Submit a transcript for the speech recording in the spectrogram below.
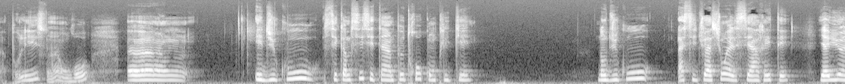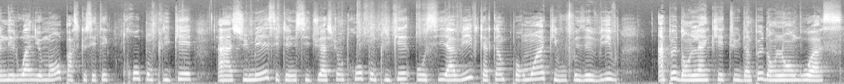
la police, hein, en gros. Euh, et du coup, c'est comme si c'était un peu trop compliqué. Donc du coup, la situation, elle s'est arrêtée. Il y a eu un éloignement parce que c'était trop compliqué à assumer. C'était une situation trop compliquée aussi à vivre. Quelqu'un pour moi qui vous faisait vivre un peu dans l'inquiétude, un peu dans l'angoisse.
